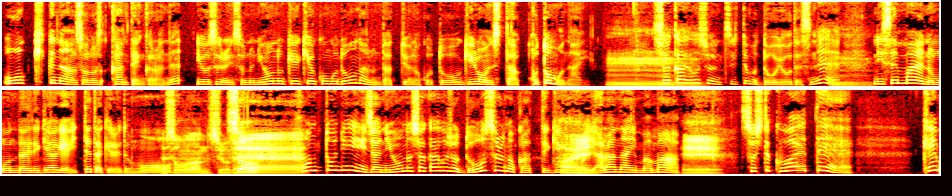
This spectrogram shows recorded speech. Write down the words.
大きくなその観点からね要するにその日本の景気は今後どうなるんだっていうようなことを議論したこともない。社会保障についても同様ですね。2000万円の問題でギャーギャー言ってたけれども。そうなんですよね。本当にじゃあ日本の社会保障どうするのかって議論もやらないまま、はいえ。ー、そして加えて憲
